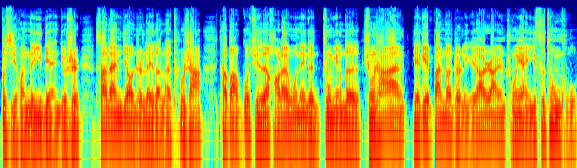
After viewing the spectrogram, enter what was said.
不喜欢的一点，就是撒旦教之类的来屠杀。他把过去在好莱坞那个著名的凶杀案也给搬到这里，要让人重演一次痛苦。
